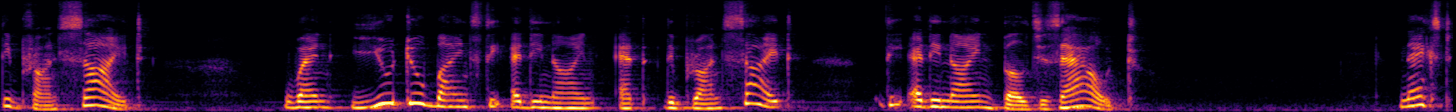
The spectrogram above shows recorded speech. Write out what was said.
the branch site. When U2 binds the adenine at the branch site, the adenine bulges out. Next,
